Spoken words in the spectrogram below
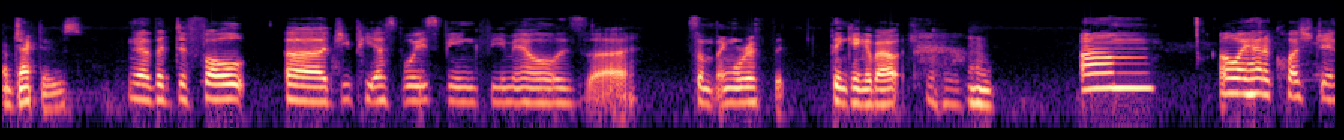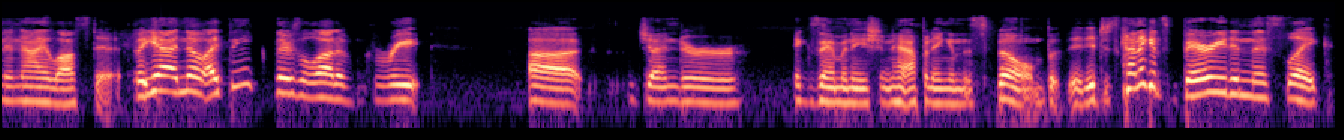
objectives. Yeah, the default uh GPS voice being female is uh something worth thinking about. Mhm. Um oh, I had a question and now I lost it. But yeah, no, I think there's a lot of great uh gender examination happening in this film, but it, it just kind of gets buried in this like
